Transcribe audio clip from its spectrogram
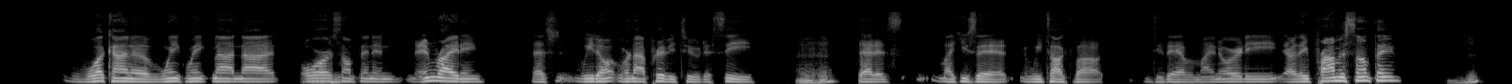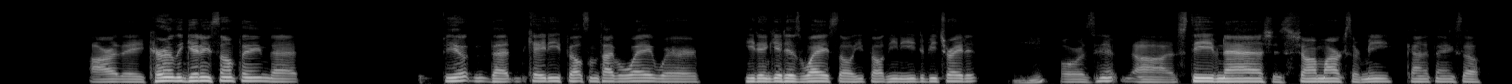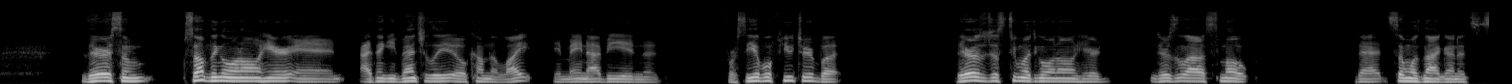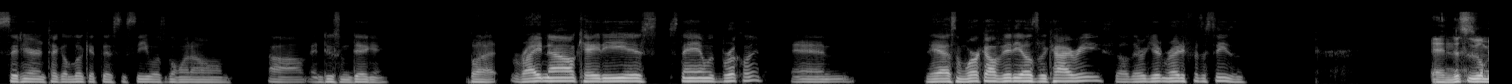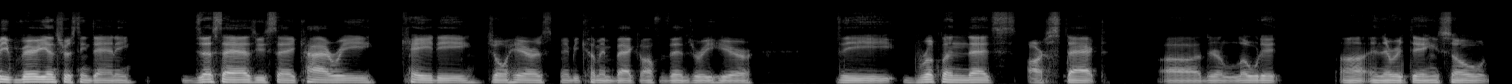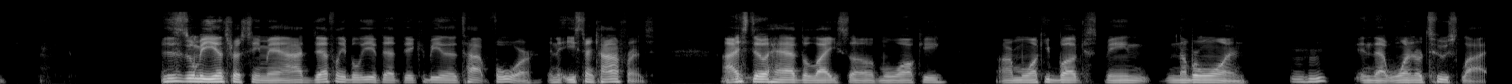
what kind of wink wink nod nod or Mhm. something in in writing that's we don't we're not privy to to see hmm that it's like you said and we talked about do they have a minority? Are they promised something hmm are they currently getting something that feel that KD felt some type of way where he didn't get his way so he felt he needed to be traded hmm or is him, uh, Steve Nash, is Sean Marks, or me kind of thing. So there is some something going on here, and I think eventually it'll come to light. It may not be in the foreseeable future, but there's just too much going on here. There's a lot of smoke that someone's not going to sit here and take a look at this and see what's going on um, and do some digging. But right now, KD is staying with Brooklyn, and they have some workout videos with Kyrie, so they're getting ready for the season. And this is going to be very interesting, Danny. Just as you say, Kyrie, KD, Joe Harris maybe coming back off of injury here. The Brooklyn Nets are stacked. Uh, they're loaded uh, and everything. So this is going to be interesting, man. I definitely believe that they could be in the top four in the Eastern Conference. I still have the likes of Milwaukee, our Milwaukee Bucks being number one Mm-hmm. in that one or two slot.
